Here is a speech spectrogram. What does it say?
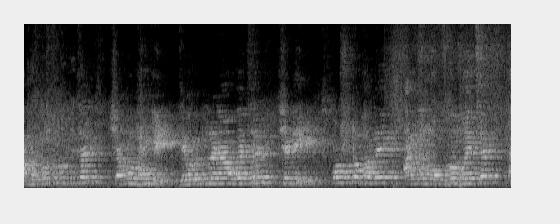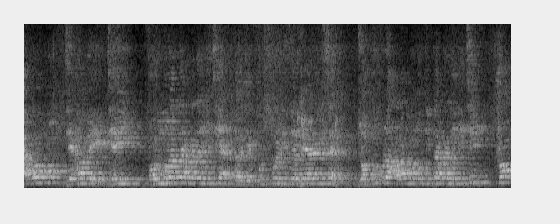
আমরা স্পষ্ট করতে চাই, শ্যামল ভাইকে যেভাবে তুলে নেওয়া হয়েছে, সেটি স্পষ্টভাবে আইনের লঙ্ঘন হয়েছে এবং যেভাবে যেই ফর্মুলাতে আমরা দেখেছি, যে ফুসফুল ডিসঅ্যাপিয়ারেন্সের যতগুলো আলামত অতীতে আমরা দেখেছি সেখানে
